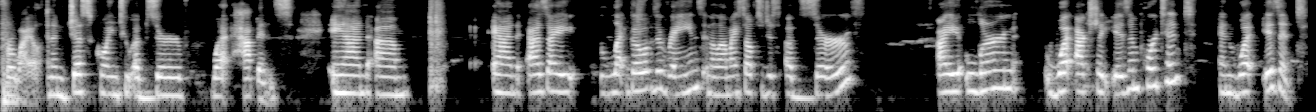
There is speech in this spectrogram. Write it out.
for a while and i'm just going to observe what happens. And um and as i let go of the reins and allow myself to just observe I learn what actually is important and what isn't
